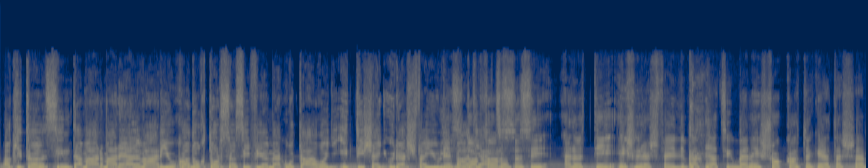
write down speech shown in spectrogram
akitől szinte már-már elvárjuk a Dr. Szöszi filmek után, hogy itt is egy üres fejű libát Dr. játszott. Szöszi előtti és üres fejlibát játszik benne, és sokkal tökéletesebb,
